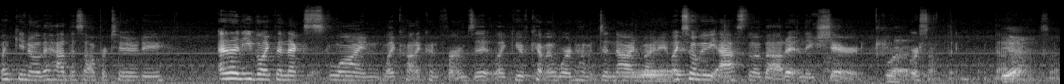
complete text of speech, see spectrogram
like you know they had this opportunity, and then even like the next line like kind of confirms it, like you have kept my word and haven't denied my name. Like so maybe asked them about it and they shared right. or something like that. Yeah. So.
